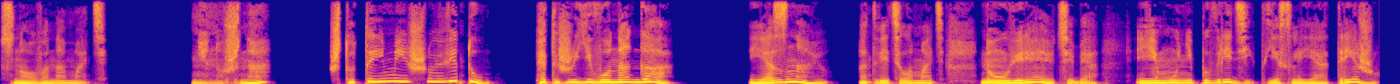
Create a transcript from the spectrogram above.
снова на мать. «Не нужна? Что ты имеешь в виду? Это же его нога!» «Я знаю», — ответила мать, — «но, уверяю тебя, ему не повредит, если я отрежу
